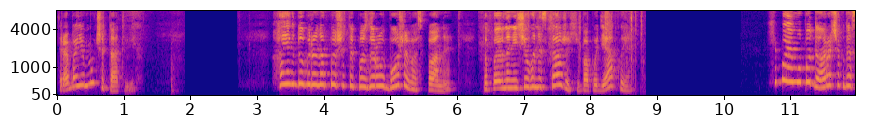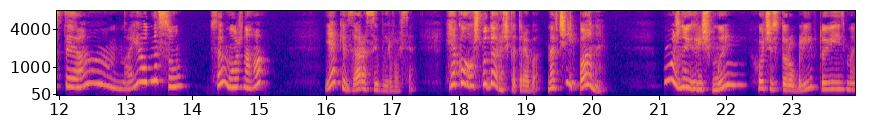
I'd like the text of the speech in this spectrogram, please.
Треба йому читати їх. А як добре напишете поздоров Боже вас, пане, то певно нічого не скаже, хіба подякує. Хіба йому подарочок дасте, а, а я однесу. Все можна, га? Яків зараз і вирвався. Якого ж подарочка треба? Навчіть, пане. Можна і грішми, хоч і сто рублів, то візьме.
